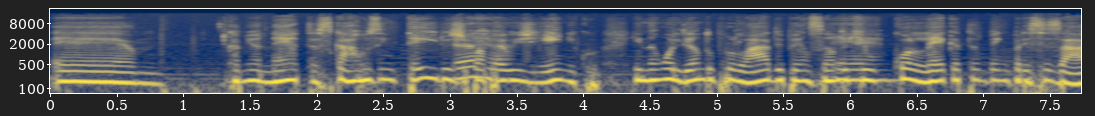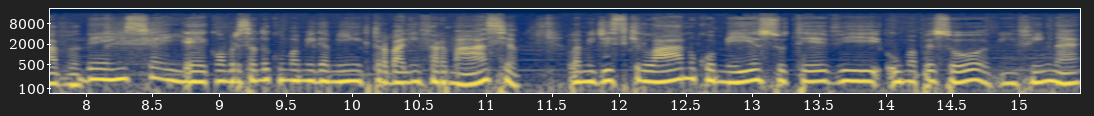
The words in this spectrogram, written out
É caminhonetas, carros inteiros de uhum. papel higiênico e não olhando para o lado e pensando é. que o colega também precisava. Bem isso aí. É, conversando com uma amiga minha que trabalha em farmácia, ela me disse que lá no começo teve uma pessoa, enfim, né,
